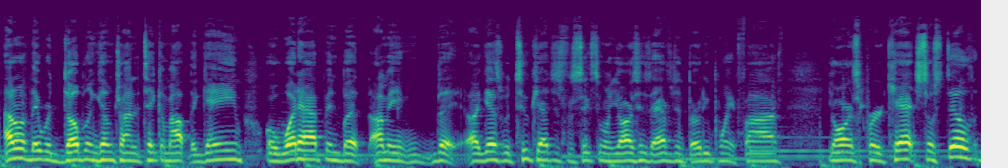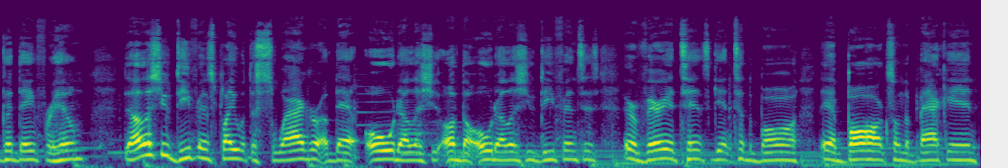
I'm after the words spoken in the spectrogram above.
I don't know if they were doubling him, trying to take him out the game, or what happened. But I mean, I guess with two catches for 61 yards, he was averaging 30.5 yards per catch. So still a good day for him. The LSU defense played with the swagger of that old LSU of the old LSU defenses. They were very intense getting to the ball. They had ball hawks on the back end,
